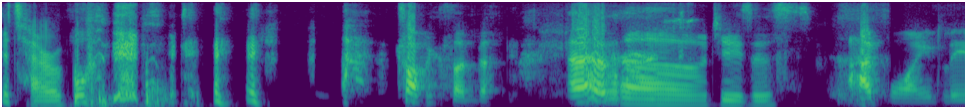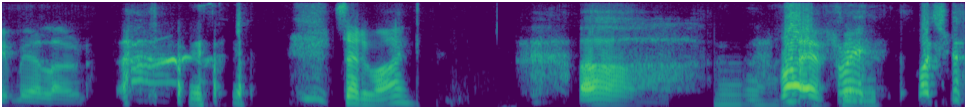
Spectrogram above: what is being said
You're terrible. Tropic Thunder. Um, oh Jesus. I had wine. Leave me alone. So do I. Ah. Oh, Right, three. God. What's your,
